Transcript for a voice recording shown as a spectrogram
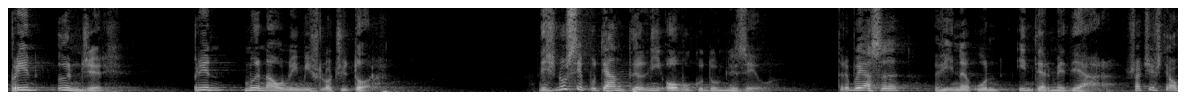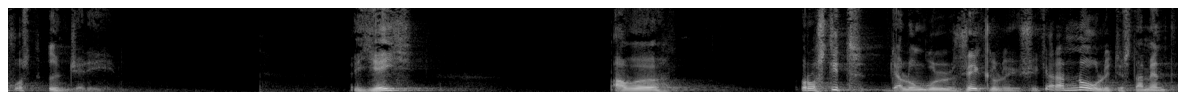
prin îngeri, prin mâna unui mijlocitor. Deci nu se putea întâlni omul cu Dumnezeu. Trebuia să vină un intermediar. Și aceștia au fost îngerii. Ei au uh, rostit de-a lungul Vechiului și chiar a Noului Testament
